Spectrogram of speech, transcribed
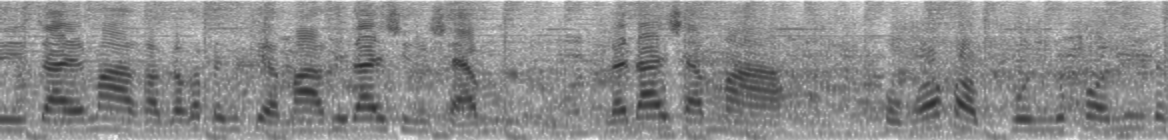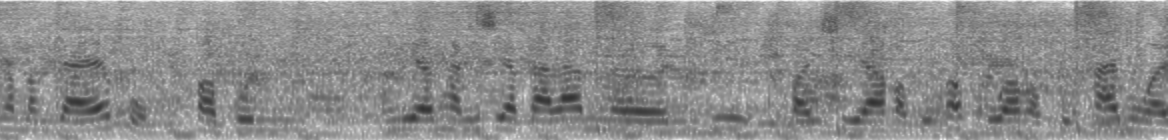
ดีใจมากครับ แล้วก็เป็นเกียรติมากที่ได้ชิงแชมป์และได้แชมป์มา ผมก็ขอบคุณทุกคนที่เป็นกำลังใจให้ผม ขอบคุณโรงเรียนพันธิเชียการ่ามเนินที่คอยเชียร์ขอบคุณครอบครัวขอบคุณค่ายมวย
